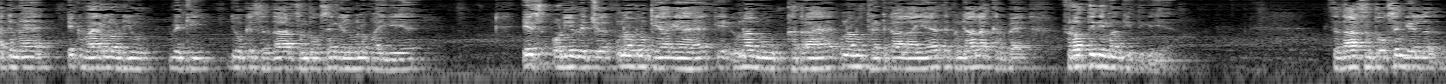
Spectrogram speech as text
ਅੱਜ ਮੈਂ ਇੱਕ ਵਾਇਰਲ ਆਡੀਓ ਵੇਖੀ, ਜੋ ਕਿ ਸਰਦਾਰ ਸੰਤੋਖ ਸਿੰਘ ਗਿੱਲ ਵੱਲੋਂ ਪਾਈ ਗਈ ਹੈ। ਇਸ ਆਡੀਓ ਵਿੱਚ ਉਹਨਾਂ ਵੱਲੋਂ ਕਿਹਾ ਗਿਆ ਹੈ ਕਿ ਉਹਨਾਂ ਨੂੰ ਖਤਰਾ ਹੈ, ਉਹਨਾਂ ਨੂੰ ਥ੍ਰੈਟ ਕਾਲ ਆਈ ਹੈ ਤੇ 50 ਲੱਖ ਰੁਪਏ ਫਰੋਤੀ ਦੀ ਮੰਗ ਕੀਤੀ ਗਈ ਹੈ। ਸਰਦਾਰ ਸੰਤੋਖ ਸਿੰਘ ਗਿੱਲ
